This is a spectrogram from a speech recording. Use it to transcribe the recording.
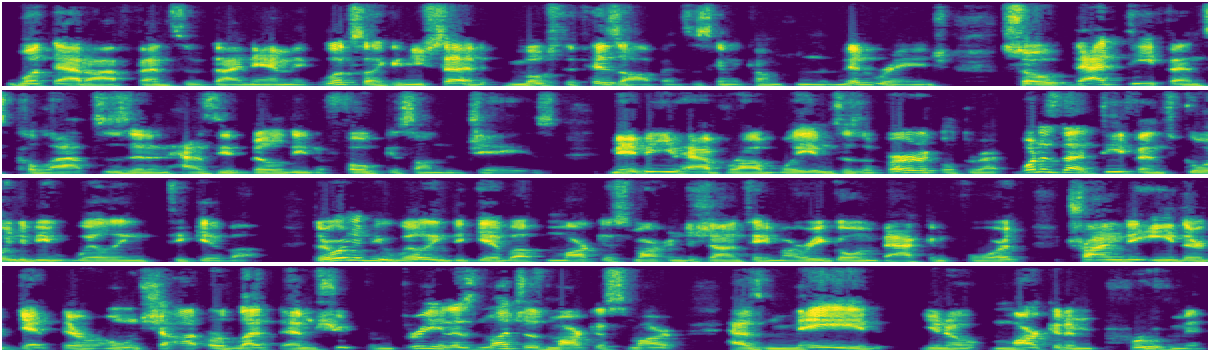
what that offensive dynamic looks like, and you said most of his offense is going to come from the mid range. So that defense collapses in and has the ability to focus on the Jays. Maybe you have Rob Williams as a vertical threat. What is that defense going to be willing to give up? They're going to be willing to give up Marcus Smart and DeJounte Murray going back and forth, trying to either get their own shot or let them shoot from three. And as much as Marcus Smart has made, you know, market improvement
